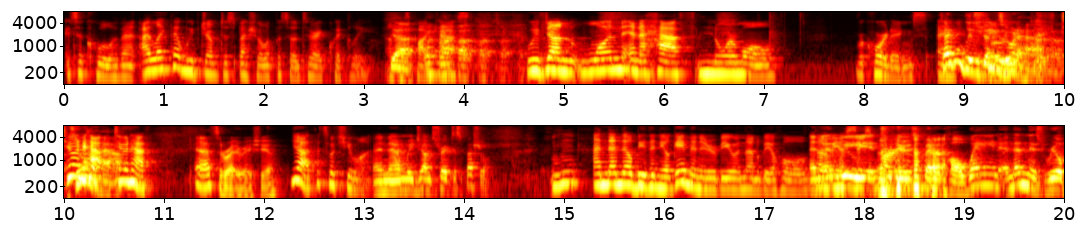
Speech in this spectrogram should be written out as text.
It's a cool event. I like that we've jumped to special episodes very quickly on Yeah. this podcast. we've done one and a half normal recordings. and Technically, we've done two and a half, Two and a half. Two and a half. Yeah, that's the right ratio. Yeah, that's what you want. and then we jump straight to special. And then there'll be the Neil Gaiman interview, and that'll be a whole. And that'll then be we six introduce Better Call Wayne, and then this real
